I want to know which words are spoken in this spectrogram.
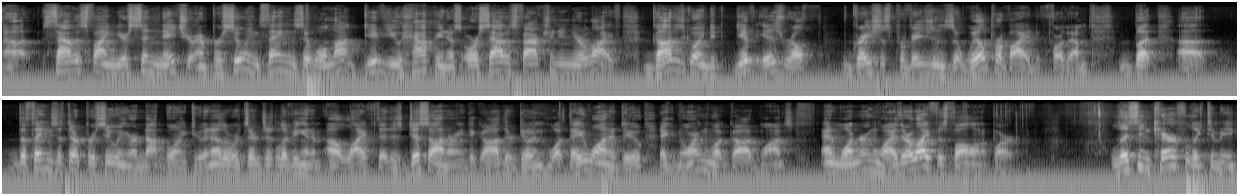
uh, satisfying your sin nature and pursuing things that will not give you happiness or satisfaction in your life. God is going to give Israel gracious provisions that will provide for them, but uh, the things that they're pursuing are not going to. In other words, they're just living in a life that is dishonoring to God. They're doing what they want to do, ignoring what God wants, and wondering why their life is falling apart. Listen carefully to me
